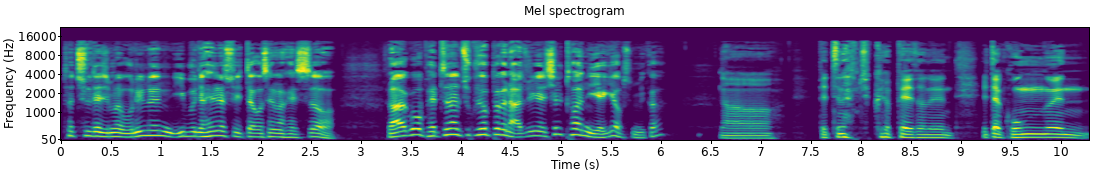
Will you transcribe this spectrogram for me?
퇴출되지만 우리는 이 분야 해낼 수 있다고 생각했어. 라고 베트남 축구협회가 나중에 실토한 얘기 없습니까? 어, 베트남 축구협회에서는 일단 공은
